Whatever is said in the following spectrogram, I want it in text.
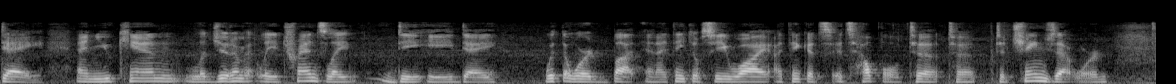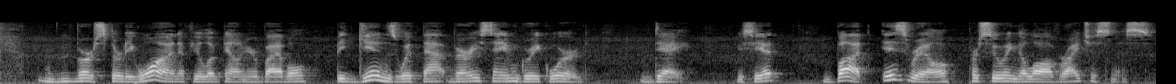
day, and you can legitimately translate "de," day, with the word "but," and I think you'll see why. I think it's it's helpful to to to change that word. Verse 31, if you look down in your Bible, begins with that very same Greek word day. You see it? But Israel pursuing the law of righteousness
